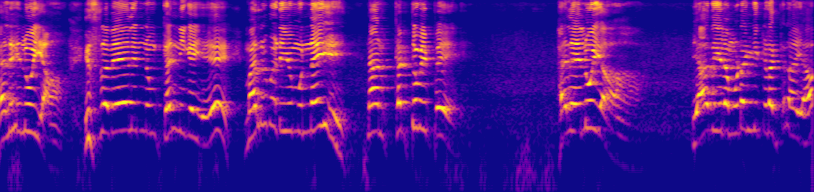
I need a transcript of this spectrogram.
லூயா இஸ்ரவேல் என்னும் கன்னிகையே மறுபடியும் உன்னை நான் கட்டுவிப்பேன். ஹalleluya. வியாதியில முடங்கி கிடக்கிறாயா?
